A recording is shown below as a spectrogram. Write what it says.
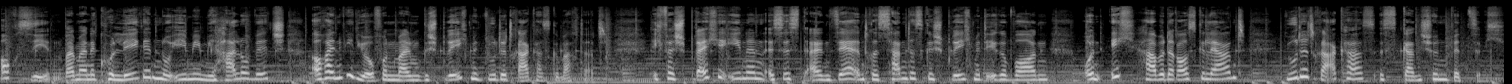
auch sehen, weil meine Kollegin Noemi Mihalovic auch ein Video von meinem Gespräch mit Judith Rakas gemacht hat. Ich verspreche Ihnen, es ist ein sehr interessantes Gespräch mit ihr geworden und ich habe daraus gelernt, Judith Rakas ist ganz schön witzig.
